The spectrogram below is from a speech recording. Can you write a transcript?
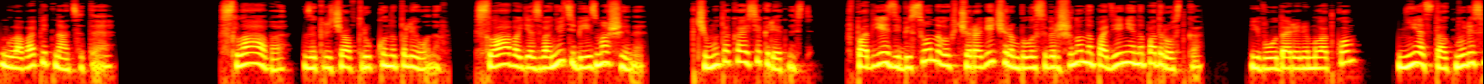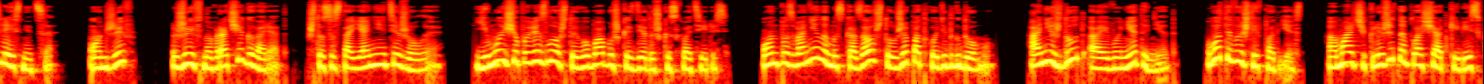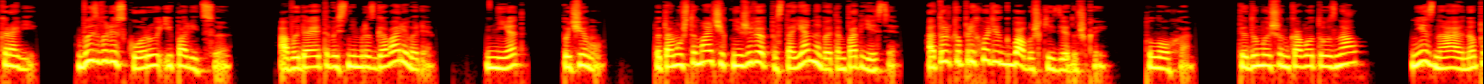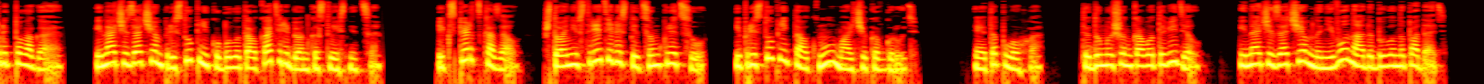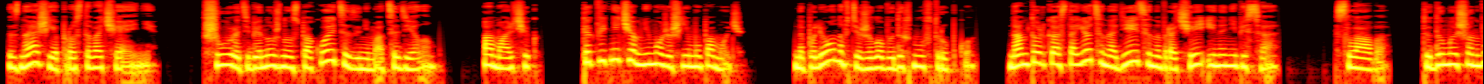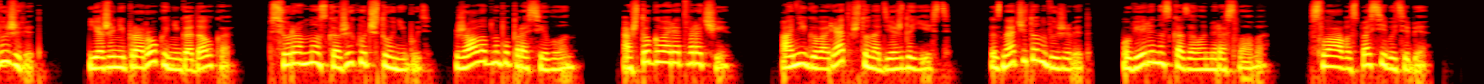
Глава 15. «Слава!» – закричал в трубку Наполеонов. «Слава, я звоню тебе из машины!» К чему такая секретность? В подъезде Бессоновых вчера вечером было совершено нападение на подростка. Его ударили молотком? Нет, столкнули с лестницы. Он жив? Жив, но врачи говорят, что состояние тяжелое. Ему еще повезло, что его бабушка с дедушкой схватились. Он позвонил им и сказал, что уже подходит к дому. Они ждут, а его нет и нет. Вот и вышли в подъезд а мальчик лежит на площадке весь в крови. Вызвали скорую и полицию. А вы до этого с ним разговаривали? Нет. Почему? Потому что мальчик не живет постоянно в этом подъезде, а только приходит к бабушке с дедушкой. Плохо. Ты думаешь, он кого-то узнал? Не знаю, но предполагаю. Иначе зачем преступнику было толкать ребенка с лестницы? Эксперт сказал, что они встретились лицом к лицу, и преступник толкнул мальчика в грудь. Это плохо. Ты думаешь, он кого-то видел? Иначе зачем на него надо было нападать? Знаешь, я просто в отчаянии. Шура, тебе нужно успокоиться и заниматься делом. А мальчик? Так ведь ничем не можешь ему помочь. Наполеонов тяжело выдохнул в трубку. Нам только остается надеяться на врачей и на небеса. Слава, ты думаешь, он выживет? Я же не пророк и не гадалка. Все равно скажи хоть что-нибудь. Жалобно попросил он. А что говорят врачи? Они говорят, что надежда есть. Значит, он выживет уверенно сказала Мирослава. Слава, спасибо тебе.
